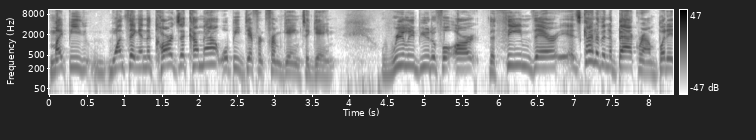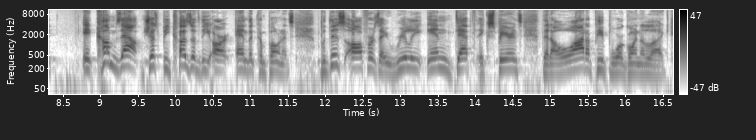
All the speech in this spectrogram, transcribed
might be one thing, and the cards that come out will be different from game to game. Really beautiful art. The theme there is kind of in the background, but it it comes out just because of the art and the components. But this offers a really in-depth experience that a lot of people are going to like.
